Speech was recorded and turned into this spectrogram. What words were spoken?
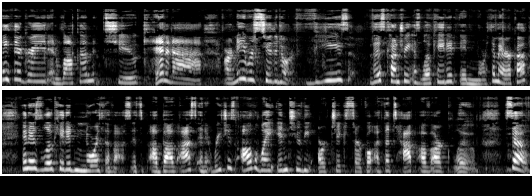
Hey third grade and welcome to Canada, our neighbors to the north. These, this country is located in North America and is located north of us. It's above us and it reaches all the way into the Arctic Circle at the top of our globe. So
